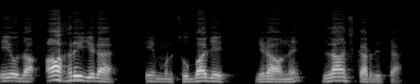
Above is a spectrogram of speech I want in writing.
ਇਹ ਉਹਦਾ ਆਖਰੀ ਜਿਹੜਾ ਇਹ ਮਨਸੂਬਾ ਜੇ ਜਿਹੜਾ ਉਹਨੇ ਲਾਂਚ ਕਰ ਦਿੱਤਾ।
